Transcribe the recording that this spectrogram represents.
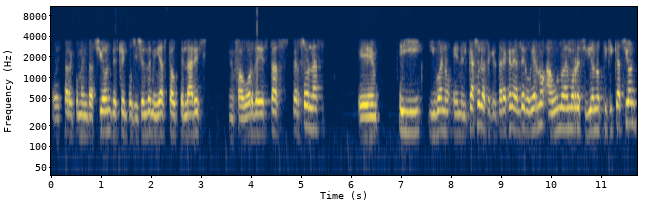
o esta recomendación de esta imposición de medidas cautelares en favor de estas personas. Eh, y, bueno, en el caso de la Secretaría General de Gobierno aún no hemos recibido notificación,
